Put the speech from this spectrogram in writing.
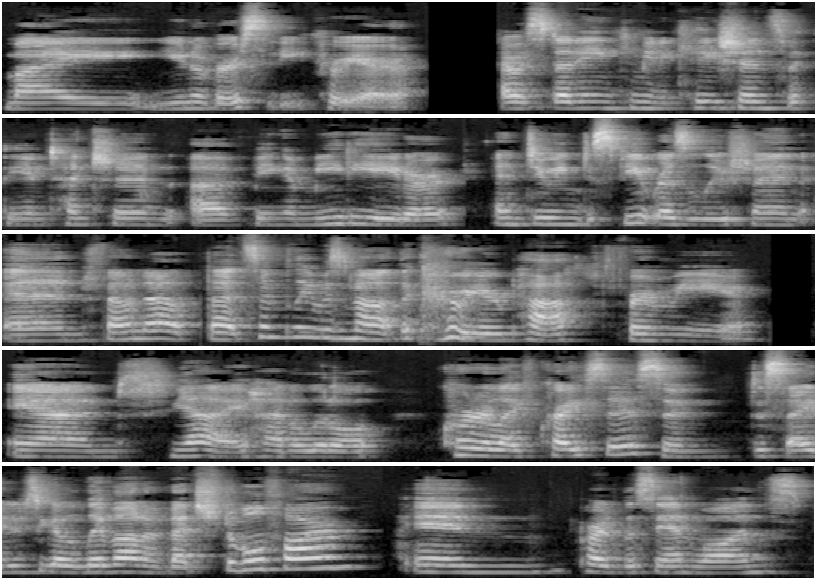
my university career. I was studying communications with the intention of being a mediator and doing dispute resolution and found out that simply was not the career path for me. And yeah, I had a little quarter life crisis and decided to go live on a vegetable farm in part of the San Juans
